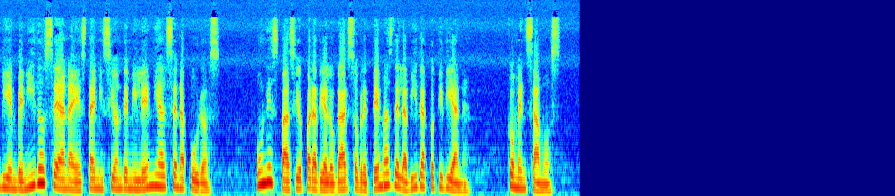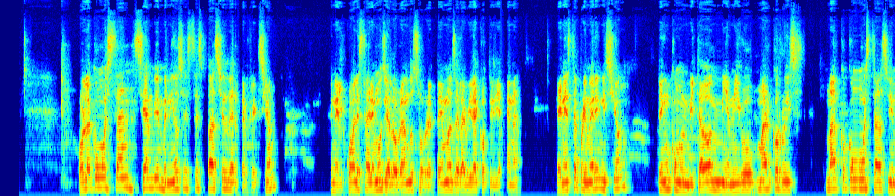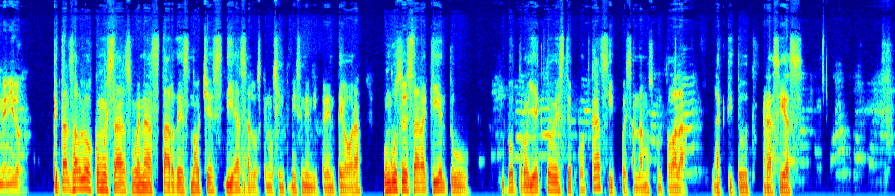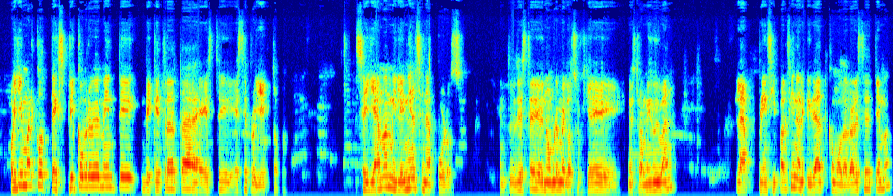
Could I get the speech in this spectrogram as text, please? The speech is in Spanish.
Bienvenidos sean a esta emisión de Millennials en Apuros. Un espacio para dialogar sobre temas de la vida cotidiana. Comenzamos. Hola, ¿cómo están? Sean bienvenidos a este espacio de reflexión en el cual estaremos dialogando sobre temas de la vida cotidiana. En esta primera emisión tengo como invitado a mi amigo Marco Ruiz. Marco, ¿cómo estás? Bienvenido. ¿Qué tal, Saulo? ¿Cómo estás? Buenas tardes, noches, días a los que nos sintonicen en diferente hora. Un gusto estar aquí en tu nuevo proyecto, este podcast, y pues andamos con toda la, actitud. Gracias. Oye, Marco, te explico brevemente de qué trata este, este proyecto. Se llama Millennials en Apuros. Entonces, este nombre me lo sugiere nuestro amigo Iván. La principal finalidad, como de hablar de este tema,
